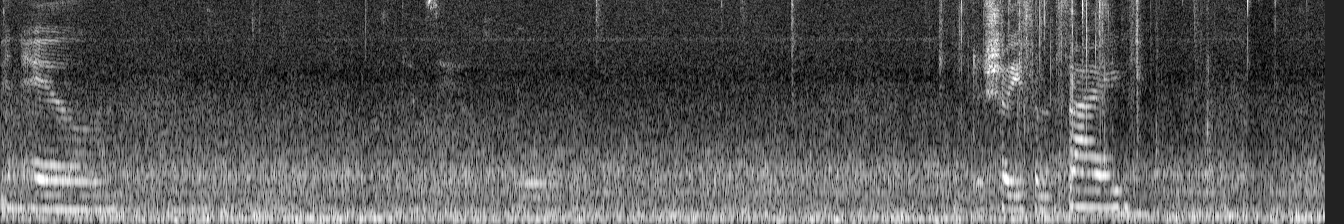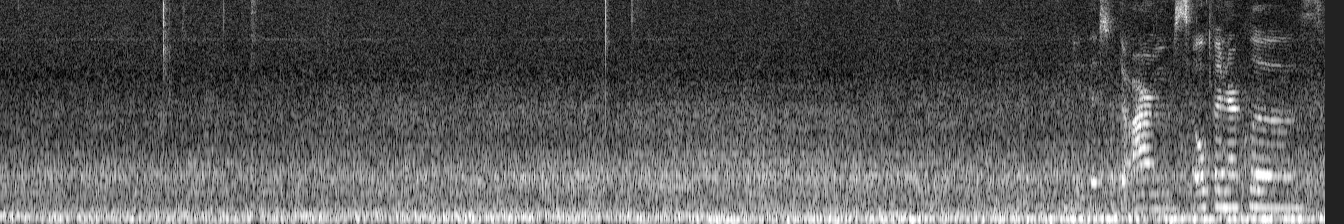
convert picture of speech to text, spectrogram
Inhale. Exhale. Just show you from the side. The arms open or closed.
